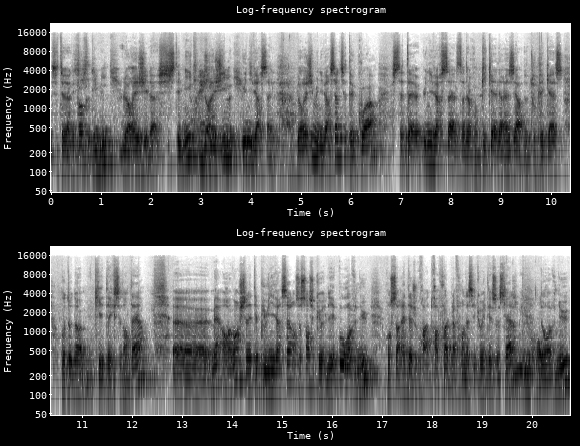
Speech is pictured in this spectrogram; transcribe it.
c'était à l'époque le régime systémique, le régime universel. Le régime universel, c'était quoi? C'était universel, c'est-à-dire qu'on piquait les réserves de toutes les caisses autonomes qui étaient excédentaires. Euh, mais en revanche, ça n'était plus universel en ce sens que les hauts revenus, on s'arrêtait, je crois, à trois fois le plafond de la sécurité sociale de revenus,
